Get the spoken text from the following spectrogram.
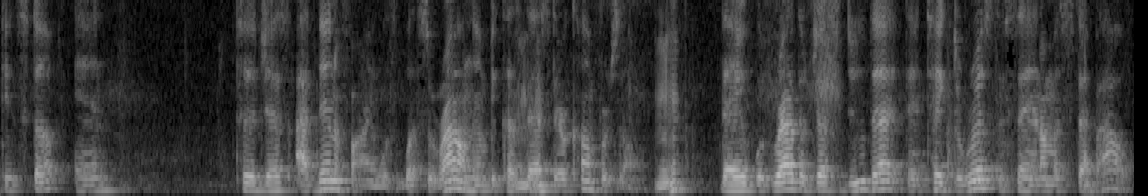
get stuck in to just identifying with what's around them because Mm-hmm. that's their comfort zone. They would rather just do that than take the risk of saying, I'm gonna step out.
